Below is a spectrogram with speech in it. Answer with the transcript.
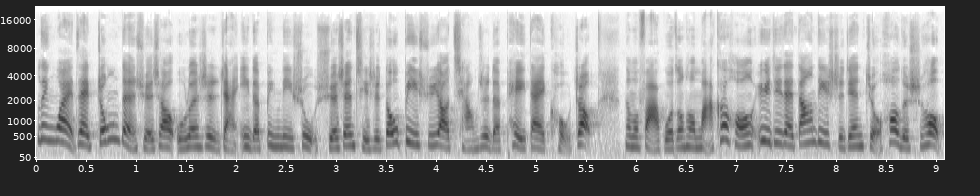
另外，在中等学校，无论是染疫的病例数，学生其实都必须要强制的佩戴口罩。那么，法国总统马克宏预计在当地时间九九号的时候，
